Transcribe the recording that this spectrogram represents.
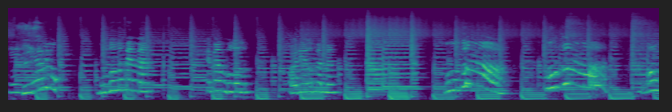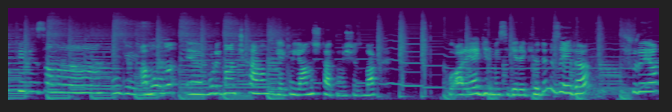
Gözü yok. Bulalım hemen. Hemen bulalım. Arayalım hemen. Buldun mu? Buldun mu? Aferin sana. Ama onu e, buradan çıkarmamız gerekiyor. Yanlış takmışız bak. Bu araya girmesi gerekiyor değil mi Zehra? Şuraya.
